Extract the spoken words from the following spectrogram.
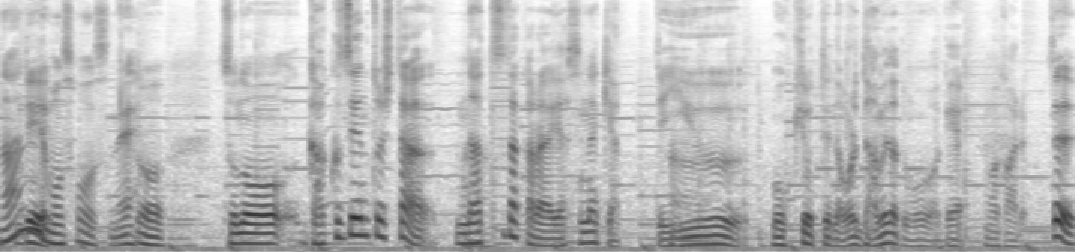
何でもそうですね。うん、その愕然とした夏だから痩せなきゃっていう目標っていうのは俺ダメだと思うわけ。わかる。で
